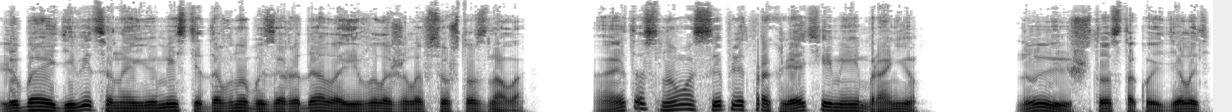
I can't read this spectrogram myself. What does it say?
Любая девица на ее месте давно бы зарыдала и выложила все, что знала. А это снова сыплет проклятиями и бранью. Ну и что с такой делать?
